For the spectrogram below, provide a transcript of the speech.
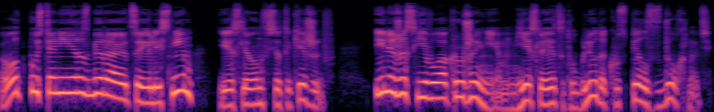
Вот пусть они и разбираются или с ним, если он все-таки жив, или же с его окружением, если этот ублюдок успел сдохнуть.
